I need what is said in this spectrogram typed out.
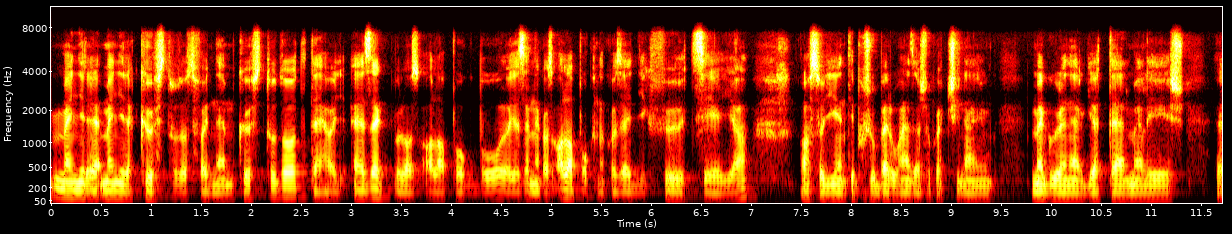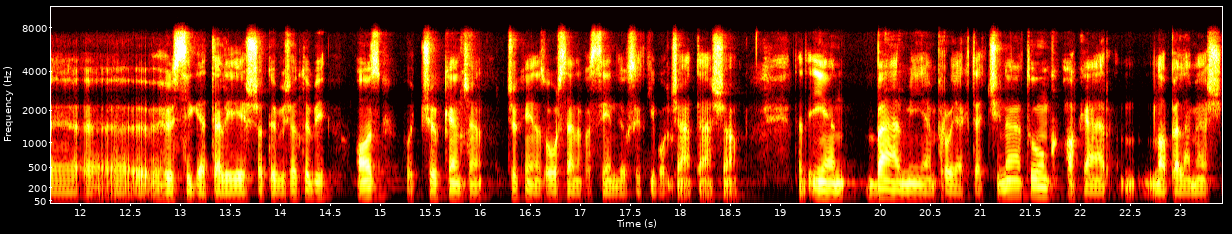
mennyire, mennyire köztudott vagy nem köztudott, de hogy ezekből az alapokból, vagy ennek az alapoknak az egyik fő célja az, hogy ilyen típusú beruházásokat csináljunk, megújuló energiatermelés, hőszigetelés, stb. stb. az, hogy csökkentsen, csökkenjen az országnak a széndiokszid kibocsátása. Tehát ilyen bármilyen projektet csináltunk, akár napelemes,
